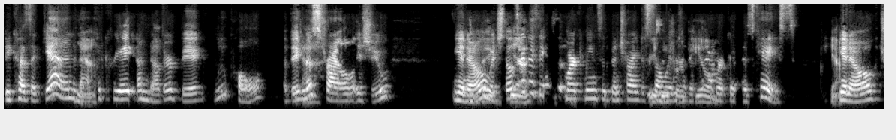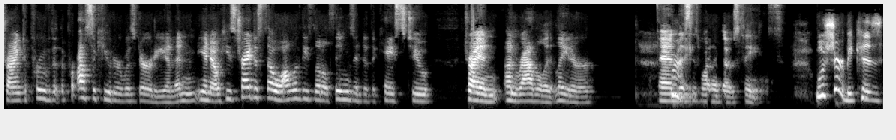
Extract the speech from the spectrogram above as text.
because again, Yeah. that could create another big loophole, a big Yeah. mistrial issue. You know, big- which those yeah. are the things that Mark Means has been trying to sew Reason into the appeal. fabric of this case. Yeah. You know, trying to prove that the prosecutor was dirty, and then you know he's tried to sew all of these little things into the case to try and unravel it later. And this is one of those things. Well, sure, because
